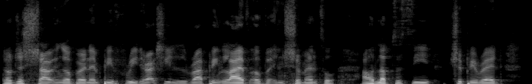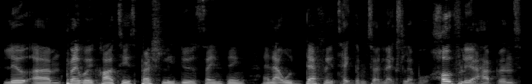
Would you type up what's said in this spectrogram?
They're not just shouting over an MP3. They're actually rapping live over instrumental. I would love to see Trippie Redd, Lil, um, Playboi Carti especially do the same thing, and that will definitely take them to the next level. Hopefully it happens.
